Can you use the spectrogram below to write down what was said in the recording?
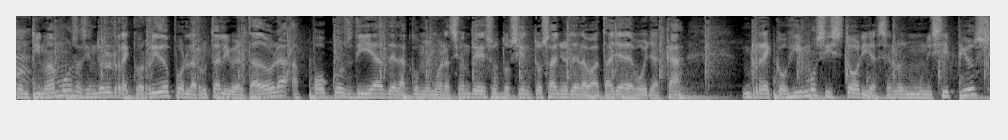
continuamos haciendo el recorrido por la Ruta Libertadora a pocos días de la conmemoración de esos 200 años de la batalla de Boyacá. Recogimos historias en los municipios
